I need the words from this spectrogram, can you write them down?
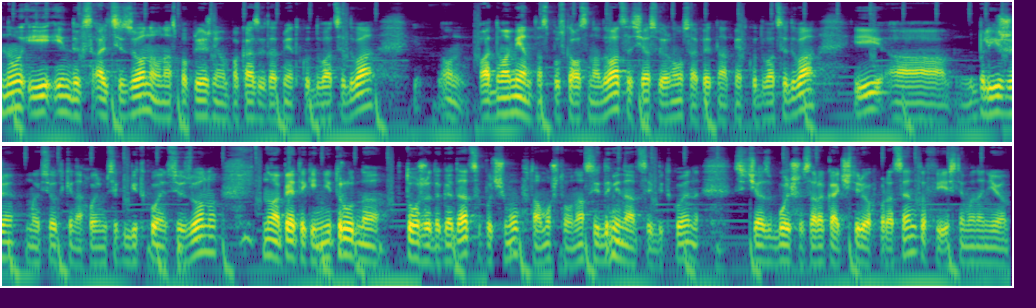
Ну и индекс альтсезона у нас по-прежнему показывает отметку 22. Он одномоментно спускался на 20, сейчас вернулся опять на отметку 22. И а, ближе мы все-таки находимся к биткоин-сезону. Но опять-таки нетрудно тоже догадаться, почему. Потому что у нас и доминация биткоина сейчас больше 44%. Если мы на нее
